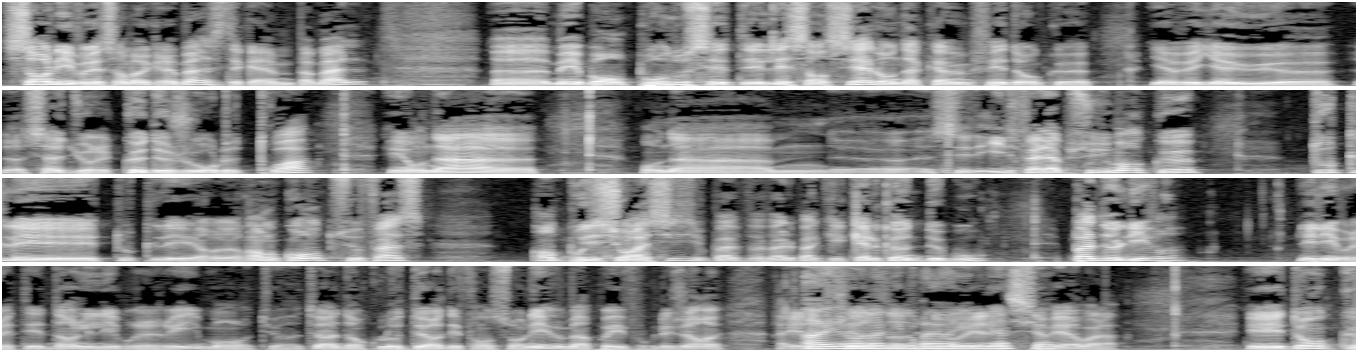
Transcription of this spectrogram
sans livres et sans maghrébins, c'était quand même pas mal. Euh, mais bon, pour nous, c'était l'essentiel. On a quand même fait donc, il y avait, il y a eu, ça a duré que deux jours le 3, et on a, on a, il fallait absolument que toutes les toutes les rencontres se fassent en position assise. Il ne fallait pas qu'il y ait quelqu'un debout, pas de livre. Les livres étaient dans les librairies. Bon, tu vois, donc l'auteur défend son livre, mais après il faut que les gens aillent ah, dans la librairie, bien sûr. Voilà. Et donc,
